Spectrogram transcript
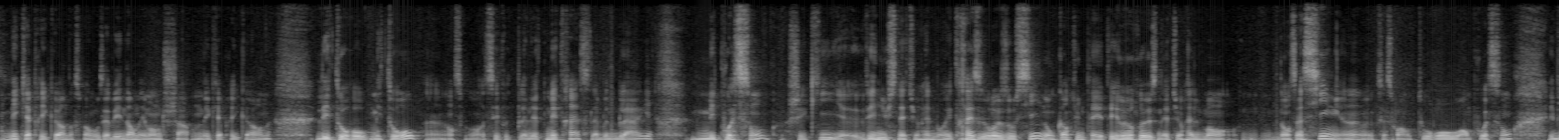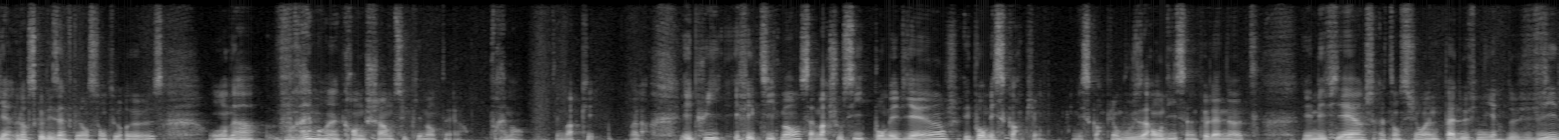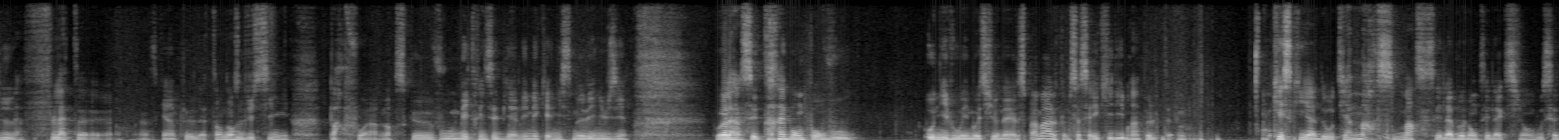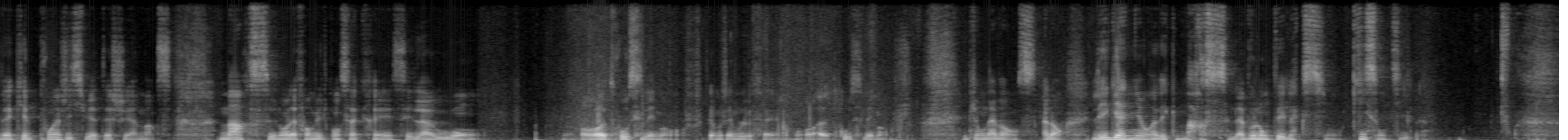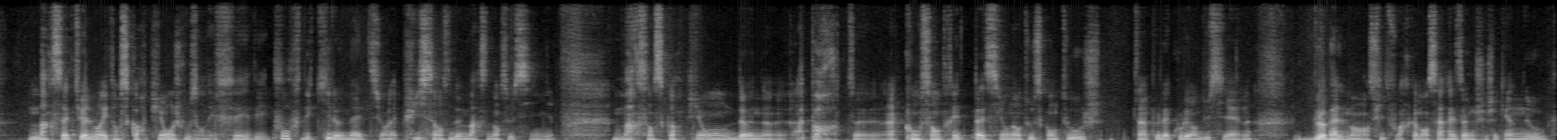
mes Capricornes, en ce moment vous avez énormément de charme, mes Capricornes, les taureaux, mes taureaux, hein, en ce moment c'est votre planète maîtresse, la bonne blague, mes poissons, chez qui euh, Vénus naturellement est très heureuse aussi, donc quand une planète est heureuse naturellement dans un signe, hein, que ce soit en taureau, en poisson, eh bien lorsque les influences sont heureuses, on a vraiment un cran de charme supplémentaire, vraiment, c'est marqué. Voilà. Et puis, effectivement, ça marche aussi pour mes vierges et pour mes scorpions. Mes scorpions vous arrondissent un peu la note, et mes vierges, attention à ne pas devenir de vils flatteurs, hein, ce qui est un peu la tendance du signe, parfois, lorsque vous maîtrisez bien les mécanismes vénusiens. Voilà, c'est très bon pour vous au niveau émotionnel, c'est pas mal, comme ça, ça équilibre un peu le thème. Qu'est-ce qu'il y a d'autre? Il y a Mars. Mars, c'est la volonté d'action. Vous savez à quel point j'y suis attaché à Mars. Mars, selon la formule consacrée, c'est là où on retrousse les manches, comme j'aime le faire, on retrousse les manches, et puis on avance. Alors, les gagnants avec Mars, la volonté, l'action, qui sont-ils? Mars actuellement est en scorpion, je vous en ai fait des poufs, des kilomètres sur la puissance de Mars dans ce signe. Mars en scorpion donne, apporte un concentré de passion dans tout ce qu'on touche, c'est un peu la couleur du ciel, globalement, ensuite voir comment ça résonne chez chacun de nous.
